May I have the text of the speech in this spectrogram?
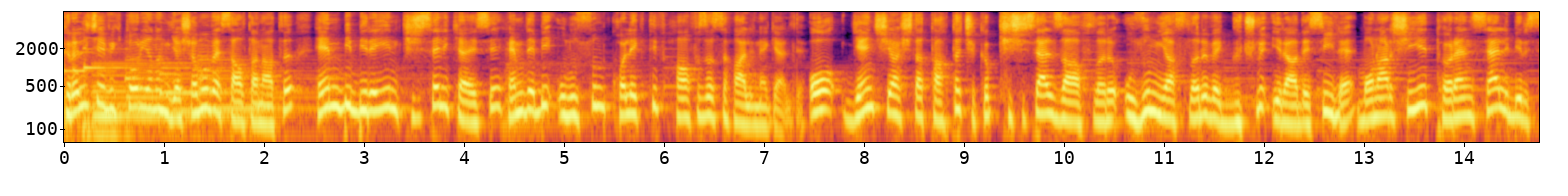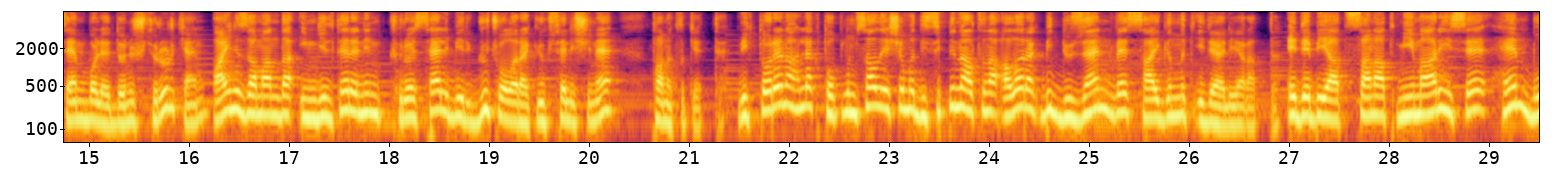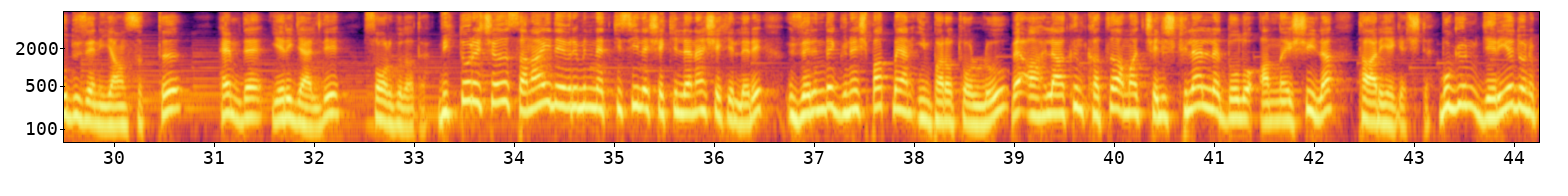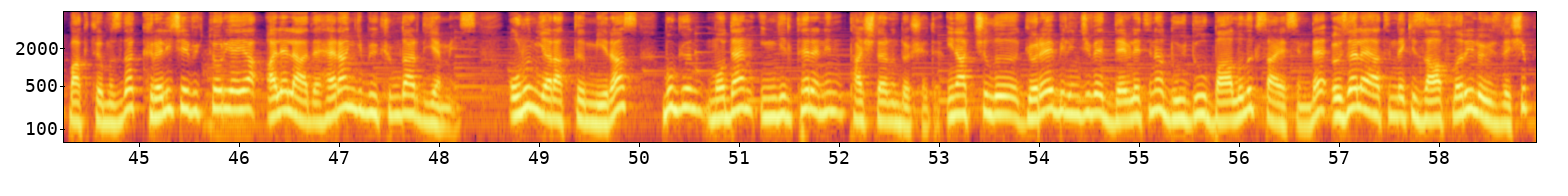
Kraliçe Victoria'nın yaşamı ve saltanatı hem bir bireyin kişisel hikayesi hem de bir ulusun kolektif hafızası haline geldi. O genç yaşta tahta çıkıp kişisel zaafları, uzun yasları ve güçlü iradesiyle monarşiyi törensel bir sembole dönüştürürken aynı zamanda İngiltere'nin küresel bir güç olarak yükselişine tanıklık etti. Viktoryen ahlak toplumsal yaşamı disiplin altına alarak bir düzen ve saygınlık ideali yarattı. Edebiyat, sanat, mimari ise hem bu düzeni yansıttı hem de yeri geldi sorguladı. Viktorya çağı sanayi devriminin etkisiyle şekillenen şehirleri, üzerinde güneş batmayan imparatorluğu ve ahlakın katı ama çelişkilerle dolu anlayışıyla tarihe geçti. Bugün geriye dönüp baktığımızda Kraliçe Victoria'ya alelade herhangi bir hükümdar diyemeyiz. Onun yarattığı miras bugün modern İngiltere'nin taşlarını döşedi. İnatçılığı, görev bilinci ve devletine duyduğu bağlılık sayesinde özel hayatındaki zaaflarıyla yüzleşip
